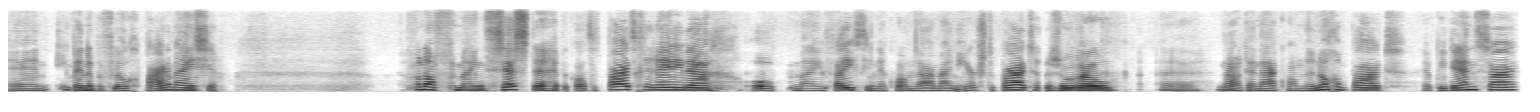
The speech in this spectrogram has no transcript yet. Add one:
en ik ben een bevlogen paardenmeisje. Vanaf mijn zesde heb ik altijd paard gereden. Op mijn vijftiende kwam daar mijn eerste paard, Zorro. Uh, nou, daarna kwam er nog een paard, Happy Dancer.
